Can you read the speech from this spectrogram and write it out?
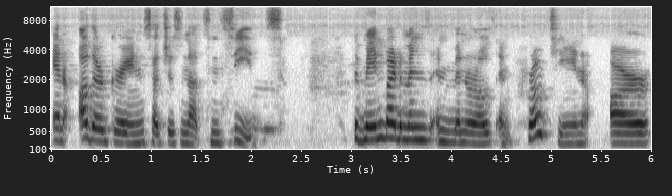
and other grains such as nuts and seeds. The main vitamins and minerals in protein are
